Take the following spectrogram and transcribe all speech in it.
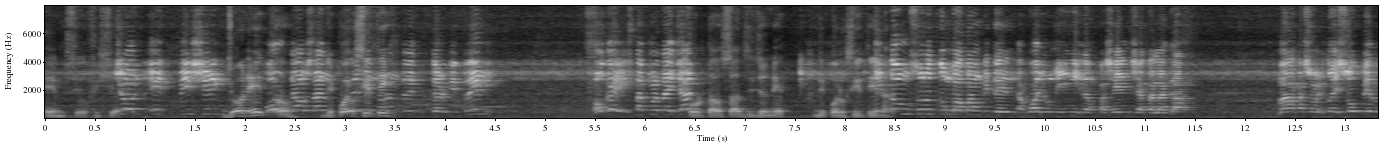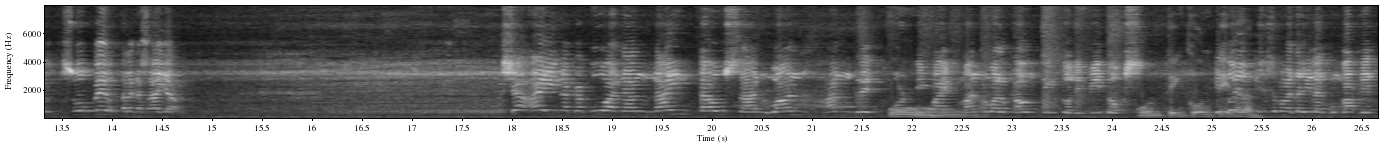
MC official. John 8 Fishing. John 8, oh, Dipolog City. 4,733. Okay, stop muna tayo dyan. 4,000 si John 8. Dipolog City na. Itong sunod kong babanggitin, ako ay humingi ng pasensya talaga. Mga kasor, ito ay super, super talaga sayang. Siya ay nakakuha ng 9,145 Ooh. manual counting to the Vidox. Kunting-kunti Ito na lang. yung isa sa mga dahilan kung bakit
